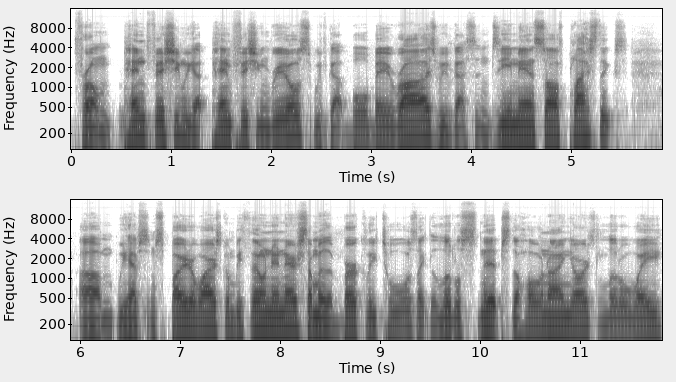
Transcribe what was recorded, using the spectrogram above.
from Penn fishing. We got Penn fishing reels. We've got bull bay rods. We've got some Z-Man soft plastics. Um, we have some spider wires going to be thrown in there. Some of the Berkley tools, like the little snips, the whole nine yards, little way,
